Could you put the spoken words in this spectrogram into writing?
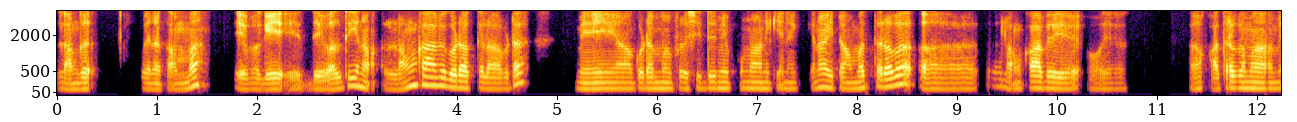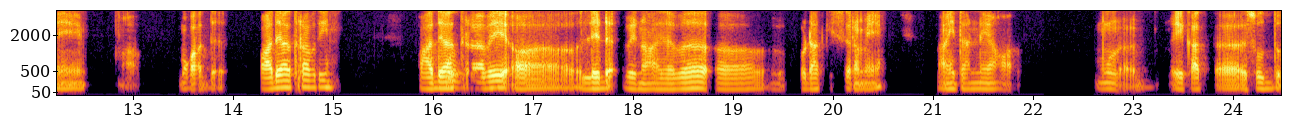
ළඟ වෙනකම්ම ඒ වගේ දේවල් තියෙනවා. ලංකාවේ ගොඩක් කලාවට මේ ගොඩම්ම ප්‍රසිද්ධ මේ පුුණානි කෙනෙක් කෙන ඉට අමත්තරව ලංකාවේ ඔය කතරගම මේ මොකක්ද පාදයාත්‍රාවතින් පාදයාත්‍රාවේ ලෙඩ වෙන අයව ගොඩක් ඉස්සර මේ අහිතන්නේ ඒකත් සුද්දු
